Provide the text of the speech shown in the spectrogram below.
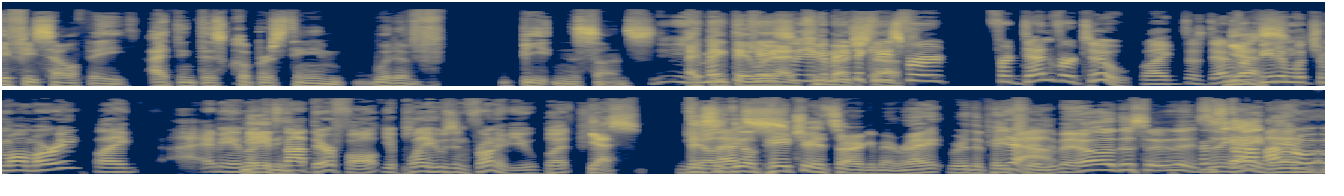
if he's healthy, I think this Clippers team would have beaten the Suns. You can I make the case. You can make the stuff. case for for Denver too. Like, does Denver yes. beat him with Jamal Murray? Like, I mean, look, it's not their fault. You play who's in front of you, but yes, this know, is the old Patriots argument, right? Where the Patriots, yeah. oh, this, this. Like, stop, hey, I don't know.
